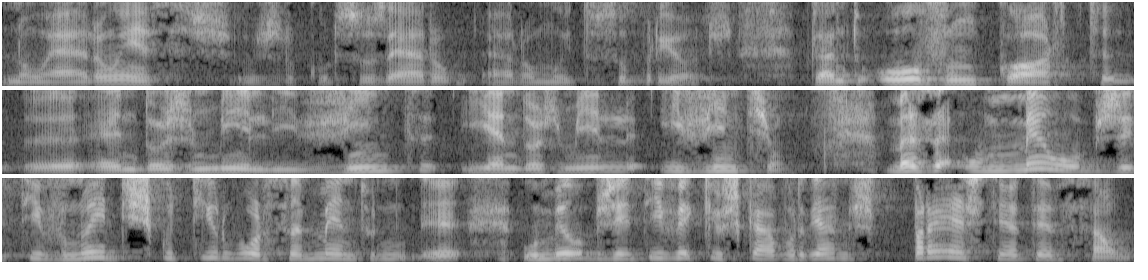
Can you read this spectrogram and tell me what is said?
não eram esses, os recursos eram, eram muito superiores. Portanto, houve um corte eh, em 2020 e em 2021. Mas eh, o meu objetivo não é discutir o orçamento, eh, o meu objetivo é que os cabo-verdianos prestem atenção,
